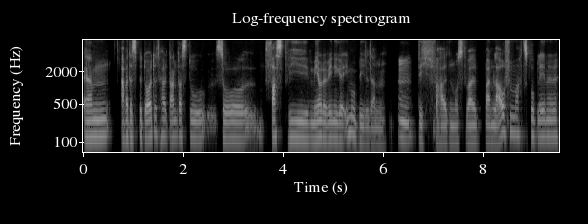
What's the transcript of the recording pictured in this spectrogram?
ähm, aber das bedeutet halt dann, dass du so fast wie mehr oder weniger immobil dann mhm. dich verhalten musst, weil beim Laufen macht es Probleme.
